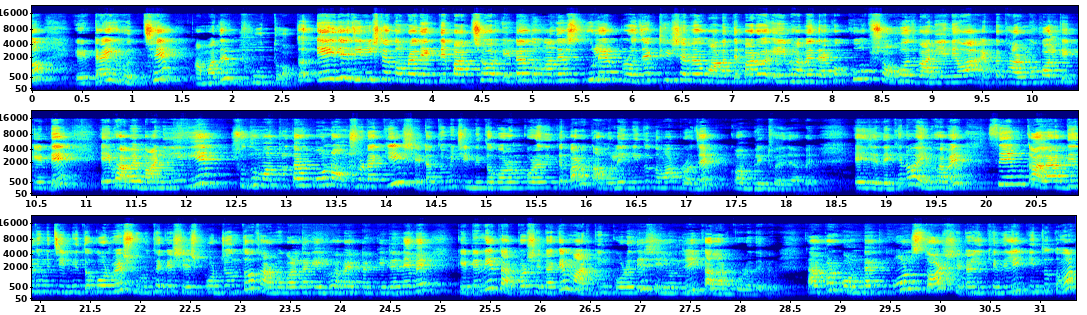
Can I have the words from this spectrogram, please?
এটাই হচ্ছে আমাদের ভূত। তো এই যে জিনিসটা তোমরা দেখতে পাচ্ছ, এটা তোমাদের স্কুলের প্রজেক্ট হিসেবেও বানাতে পারো। এইভাবে দেখো খুব সহজ বানিয়ে নেওয়া একটা থার্মোকলকে কেটে এইভাবে বানিয়ে নিয়ে শুধুমাত্র তার কোন অংশটা কি সেটা তুমি চিহ্নিতকরণ করে দিতে পারো, তাহলেই কিন্তু তোমার প্রজেক্ট কমপ্লিট হয়ে যাবে। এই যে দেখে নাও, এইভাবে সেম কালার দিয়ে তুমি চিহ্নিত করবে শুরু থেকে শেষ পর্যন্ত। থার্মোকলটাকে এইভাবে একটা কেটে নেবে, কেটে নিয়ে তারপর সেটাকে মার্কিং করে দিয়ে সেই অনুযায়ী কালার করে দেবে। তারপর কোনটা, কোন স্তর সেটা লিখে দিলেই কিন্তু তোমার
